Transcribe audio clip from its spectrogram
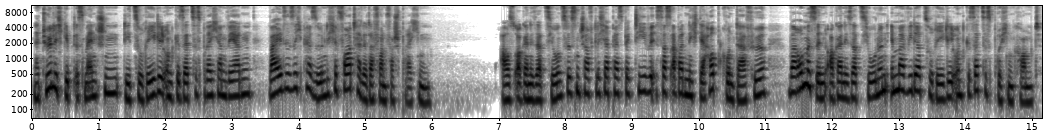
Natürlich gibt es Menschen, die zu Regel- und Gesetzesbrechern werden, weil sie sich persönliche Vorteile davon versprechen. Aus organisationswissenschaftlicher Perspektive ist das aber nicht der Hauptgrund dafür, warum es in Organisationen immer wieder zu Regel- und Gesetzesbrüchen kommt.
